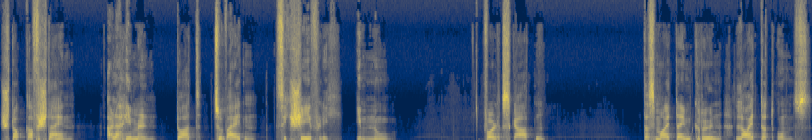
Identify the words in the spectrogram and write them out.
Stock auf Stein, aller Himmeln, dort zu weiden, sich schäflich im Nu. Volksgarten, das Meuter im Grün läutert uns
